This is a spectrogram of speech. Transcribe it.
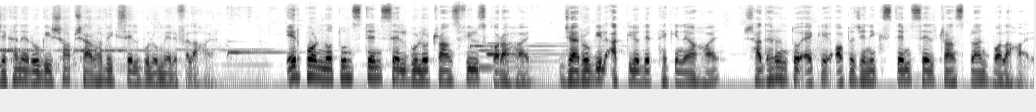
যেখানে রোগীর সব স্বাভাবিক সেলগুলো মেরে ফেলা হয়। এরপর নতুন স্টেম সেলগুলো ট্রান্সফিউজ করা হয়, যা রোগীর আত্মীয়দের থেকে নেওয়া হয়, সাধারণত একে অটোজেনিক স্টেম সেল ট্রান্সপ্লান্ট বলা হয়।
